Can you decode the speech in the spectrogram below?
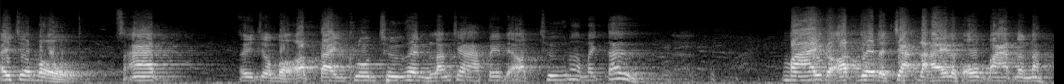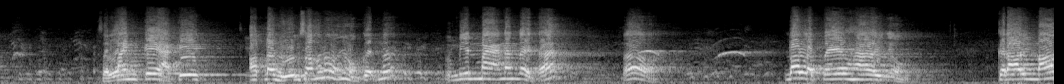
ហើយចុះបើស្អាត ហើយចុះបើអត់តែងខ្លួនឈឺហើយម្លឹងចាអាពេលដែលអត់ឈឺនោះមិនទៅបាយក៏អត់យកទៅចាក់ដាក់ឯងលប្អូនបាទនោះណាស្រឡាញ់គេអាគេអត់ដឹងរឿងសោះនោះខ្ញុំគិតមើលមានម៉ាក់ហ្នឹងដែរតាតើដល់ទៅពេលហើយញោមក្រោយមក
